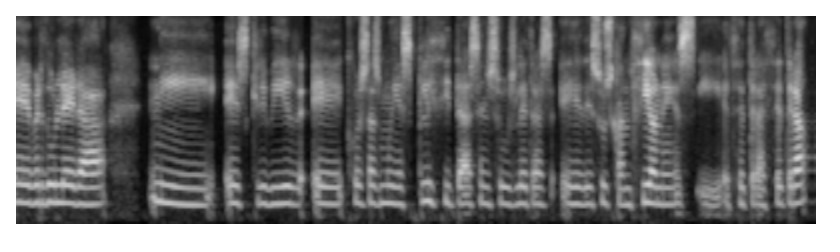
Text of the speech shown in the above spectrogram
eh, verdulera ni escribir eh, cosas muy explícitas en sus letras eh, de sus canciones y etcétera, etcétera.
